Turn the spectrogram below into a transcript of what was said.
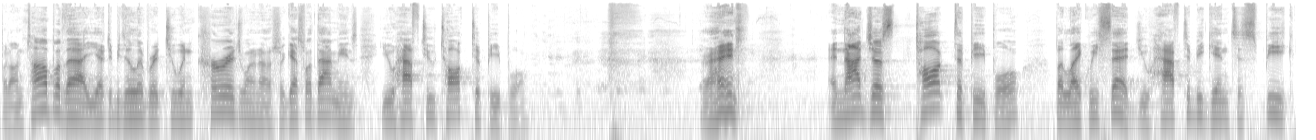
but on top of that, you have to be deliberate to encourage one another. So guess what that means? You have to talk to people. right? And not just talk to people, but like we said, you have to begin to speak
